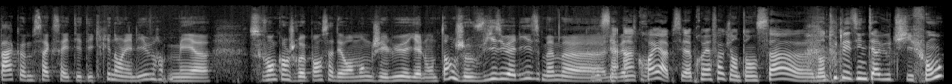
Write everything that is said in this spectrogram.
pas comme ça que ça a été décrit dans les livres, mais euh, souvent quand je repense à des romans que j'ai lus il y a longtemps, je visualise même euh, les C'est vêtements. incroyable, c'est la première fois que j'entends ça euh, dans toutes les interviews de chiffon.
